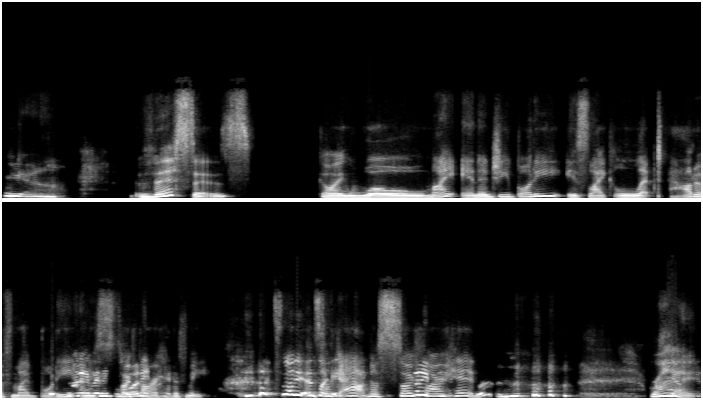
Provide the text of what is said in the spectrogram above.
Yeah. Versus going, whoa, my energy body is like leapt out of my body and so body. far ahead of me. it's not, it's, it's like, like, out, no, so far ahead. right. Yeah.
